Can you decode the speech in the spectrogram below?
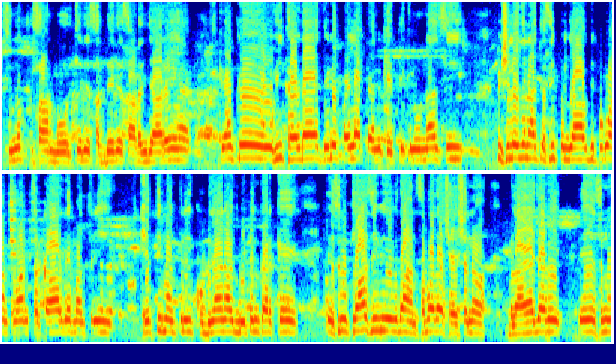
ਸੰਯੁਕਤ ਕਿਸਾਨ ਮੋਰਚੇ ਦੇ ਸੱਦੇ ਦੇ ਸਾੜਨ ਜਾ ਰਹੇ ਹਾਂ। ਕਿਉਂਕਿ ਉਹੀ ਖਰੜਾ ਹੈ ਜਿਹੜੇ ਪਹਿਲਾਂ ਤਿੰਨ ਖੇਤੀ ਕਾਨੂੰਨਾਂ ਸੀ ਪਿਛਲੇ ਦਿਨਾਂ 'ਚ ਅਸੀਂ ਪੰਜਾਬ ਦੀ ਭਗਵੰਤ ਮਾਨ ਸਰਕਾਰ ਦੇ ਮੰਤਰੀ ਖੇਤੀ ਮੰਤਰੀ ਖੁੱਡੀਆਂ ਨਾਲ ਮੀਟਿੰਗ ਕਰਕੇ ਇਸ ਨੂੰ ਕਿਹਾ ਸੀ ਵੀ ਵਿਧਾਨ ਸਭਾ ਦਾ ਸੈਸ਼ਨ ਬੁਲਾਇਆ ਜਾਵੇ ਤੇ ਇਸ ਨੂੰ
